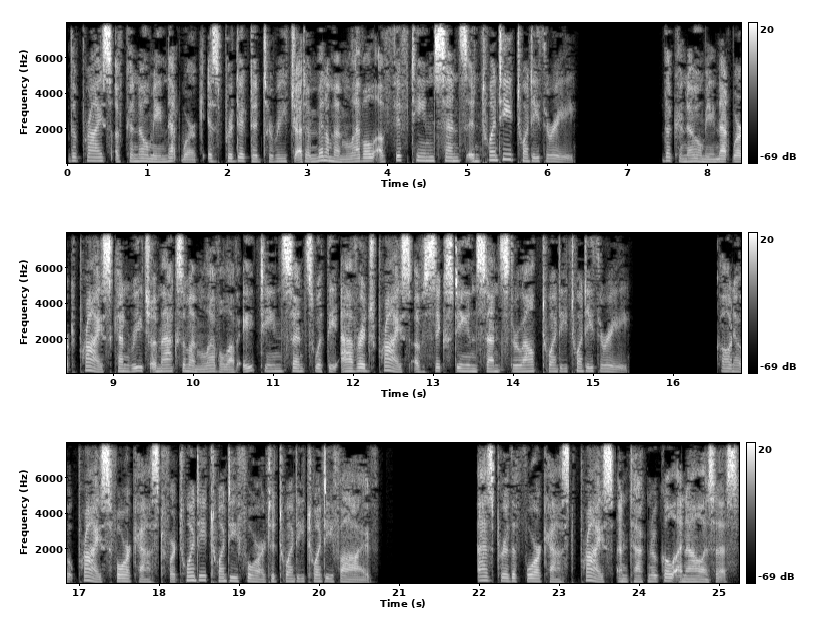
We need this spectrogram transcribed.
the price of Konomi Network is predicted to reach at a minimum level of 15 cents in 2023. The Konomi Network price can reach a maximum level of 18 cents with the average price of 16 cents throughout 2023. Kono price forecast for 2024 to 2025. As per the forecast price and technical analysis,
